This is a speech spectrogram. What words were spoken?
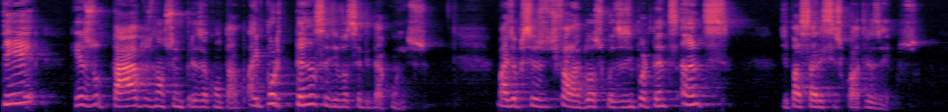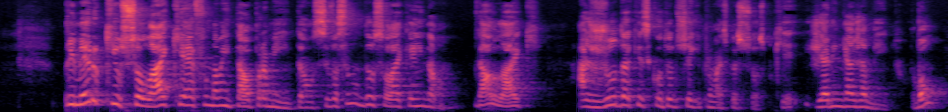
ter resultados na sua empresa contábil, a importância de você lidar com isso. Mas eu preciso te falar duas coisas importantes antes de passar esses quatro exemplos. Primeiro que o seu like é fundamental para mim. Então, se você não deu o seu like ainda, ó, dá o like, ajuda que esse conteúdo chegue para mais pessoas, porque gera engajamento, tá bom?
